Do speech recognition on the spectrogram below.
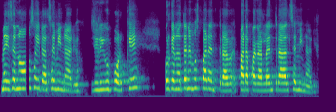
Me dice, no vamos a ir al seminario. Yo le digo, ¿por qué? Porque no tenemos para entrar, para pagar la entrada al seminario.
